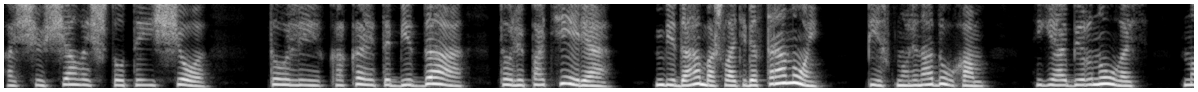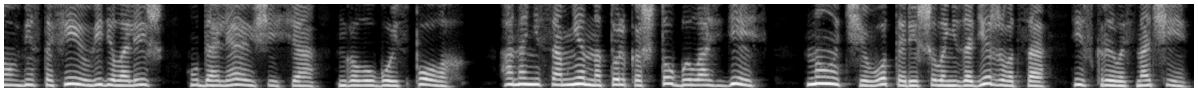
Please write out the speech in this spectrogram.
ощущалось что-то еще. То ли какая-то беда, то ли потеря. Беда обошла тебя стороной, пискнули над ухом. Я обернулась, но вместо феи увидела лишь удаляющийся голубой сполох. Она, несомненно, только что была здесь, но от чего-то решила не задерживаться и скрылась ночи.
